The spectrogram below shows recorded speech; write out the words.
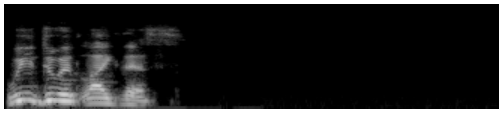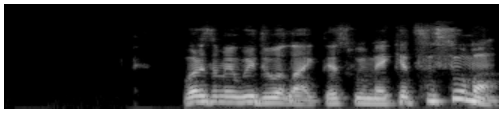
We do it like this. What does it mean we do it like this? We make it susuma.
